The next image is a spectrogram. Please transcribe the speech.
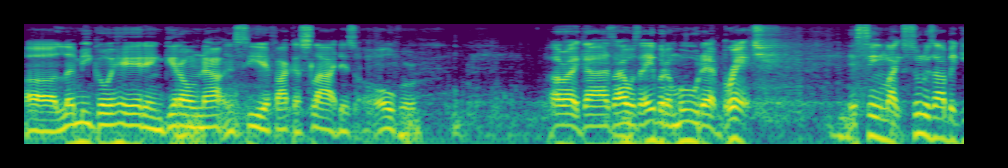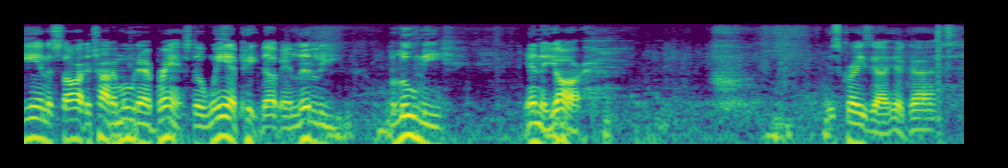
uh, let me go ahead and get on out and see if I can slide this over. All right, guys, I was able to move that branch. It seemed like soon as I began to start to try to move that branch, the wind picked up and literally blew me in the yard. It's crazy out here, guys.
